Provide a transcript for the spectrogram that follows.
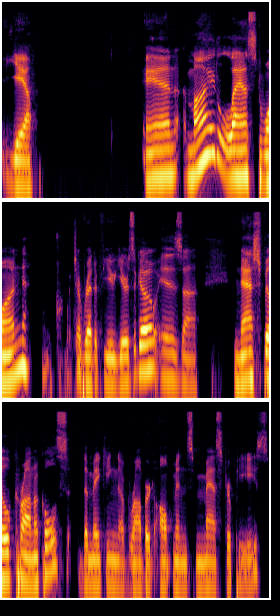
yeah and my last one which i read a few years ago is uh nashville chronicles the making of robert altman's masterpiece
